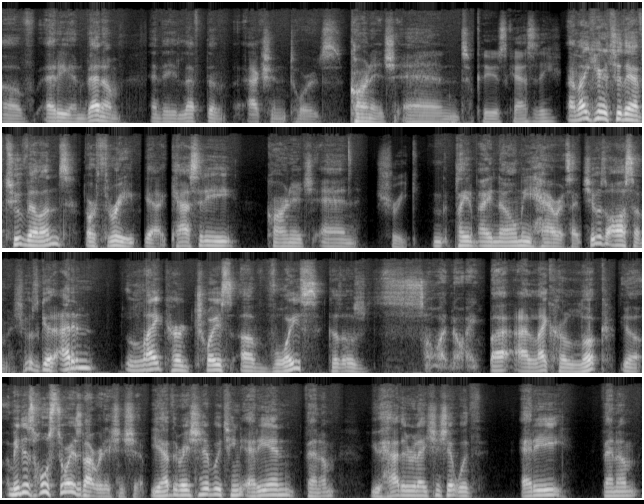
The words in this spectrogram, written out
of Eddie and Venom, and they left the action towards Carnage. And Cletus Kasady, I like here too. They have two villains or three. Yeah, Kasady, Carnage, and Shriek. played by Naomie Harris. She was awesome. She was good. I didn't like her choice of voice because it was so annoying, but I like her look. You know, I mean, this whole story is about relationship. You have the relationship between Eddie and Venom. You have the relationship with Eddie, Venom,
